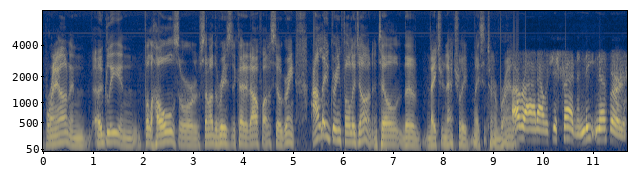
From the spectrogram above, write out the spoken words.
brown and ugly and full of holes or some other reason to cut it off while it's still green, I leave green foliage on until the nature naturally makes it turn brown. All right. I was just trying to neaten up early.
